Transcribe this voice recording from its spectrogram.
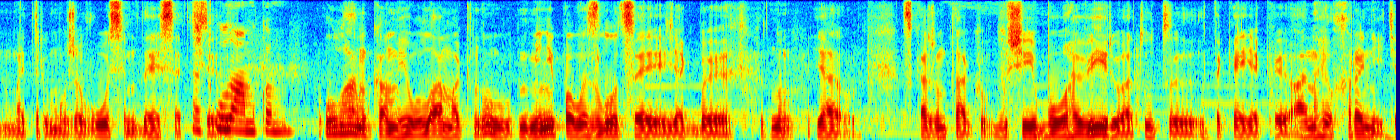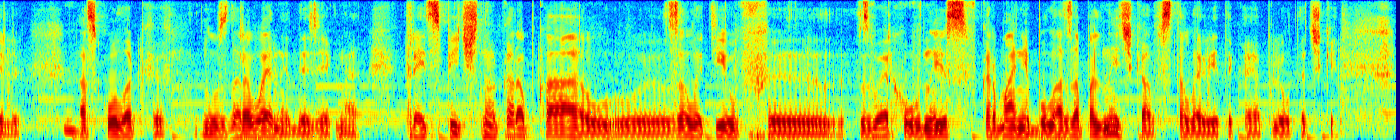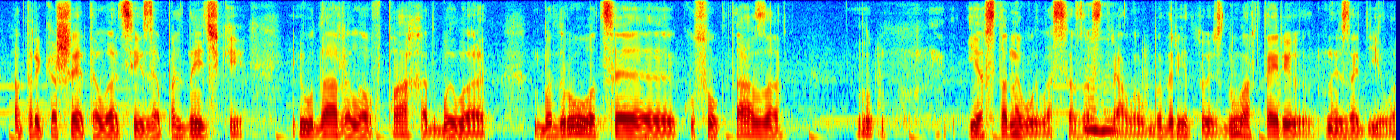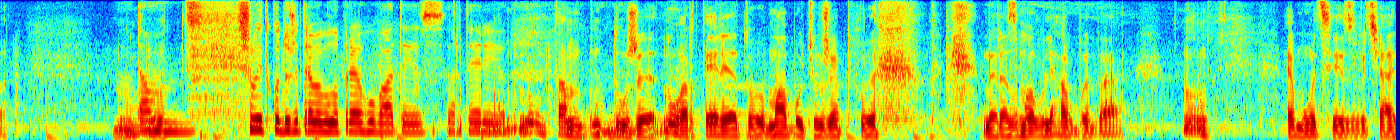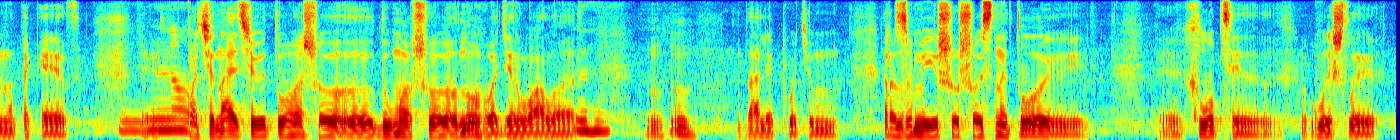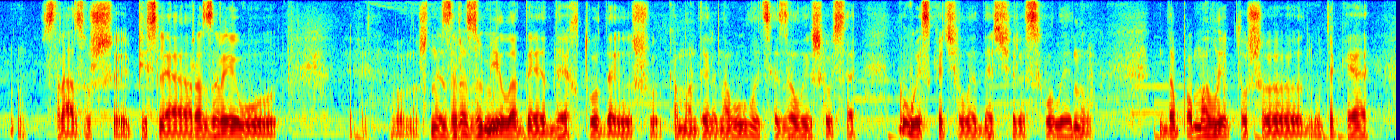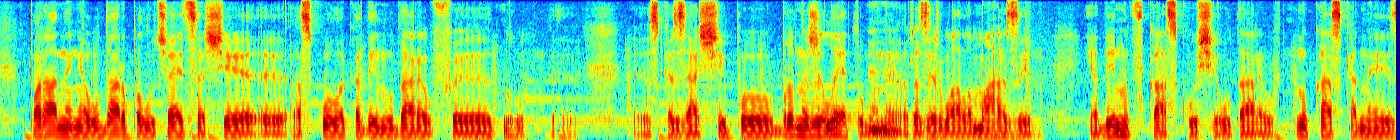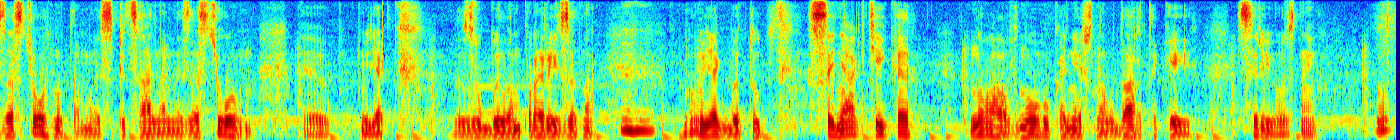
метрів, може, 8-10. з уламком. Уламком і уламок. Ну, мені повезло, це якби, ну, я, скажімо так, в душі Бога вірю, а тут е, таке, як ангел-хранитель. Осколок, е, ну, здоровений, десь як на треть спічного коробка, залетів е, зверху вниз. В кармані була запальничка в сталевій такої пльоточки. Отрикошетила ці запальнички і ударила в пах, відбила бедро, це кусок таза. Ну, і остановилася, застряла в бедрі, тобто ну, артерію не заділа. Ну, Там швидко дуже треба було реагувати з артерією. Ну, там дуже, ну, артерія, то, мабуть, уже б не розмовляв би, да. Ну, емоції, звичайно, таке. е, Ну, Починаючи від того, що е, думав, що ногу одірвало. мгм. Далі потім розумію, що щось не то. І е, хлопці вийшли ну, зразу ж е, після розриву. Е, Воно ж не зрозуміло, де, де хто, де що командир на вулиці залишився. Ну, вискочили десь через хвилину, допомогли, тому що ну, таке поранення, удар, виходить, ще осколок один ударив ну, е, по бронежилету, мене розірвало магазин. І один в каску ще ударив. Ну, каска не застегнута, ми спеціально не застягуємо, е, як зубилом прорізана. Мгм. Ну, якби тут синяк тільки, ну а в ногу, звісно, удар такий серйозний. Ну,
